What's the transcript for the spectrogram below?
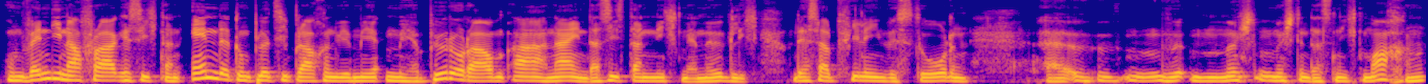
Und wenn die Nachfrage sich dann ändert und plötzlich brauchen wir mehr, mehr Büroraum, ah nein, das ist dann nicht mehr möglich. Und deshalb viele Investoren äh, möchten, möchten das nicht machen,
